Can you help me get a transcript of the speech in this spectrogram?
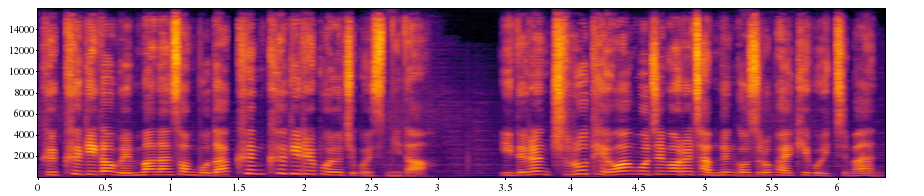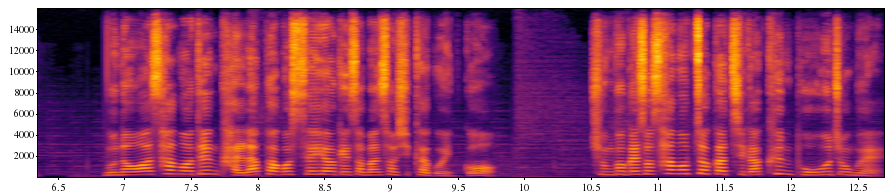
그 크기가 웬만한 선보다 큰 크기를 보여주고 있습니다. 이들은 주로 대왕 오징어를 잡는 것으로 밝히고 있지만 문어와 상어 등 갈라파고스 해역에서만 서식하고 있고 중국에서 상업적 가치가 큰 보호종을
